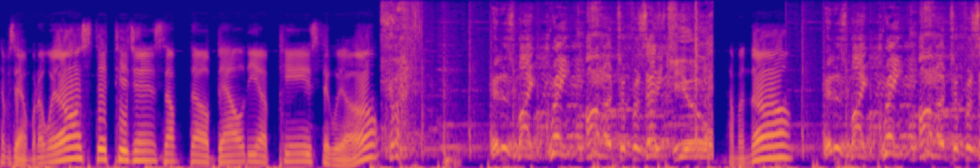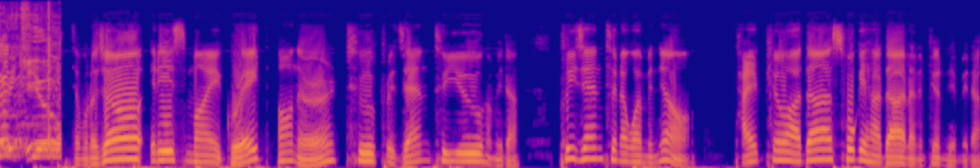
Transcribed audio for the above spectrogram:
해보세요. 뭐라고요? citizens of the Valley of Peace 되고요. It is my great honor to present to you. 한 번 더. It is my great honor to present to you 자, 뭐라죠? It is my great honor to present to you 합니다. present라고 하면요. 발표하다, 소개하다 라는 표현이 됩니다.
